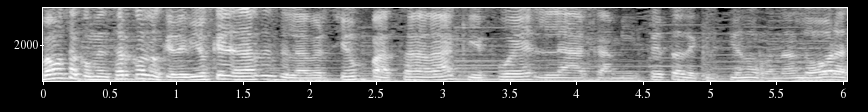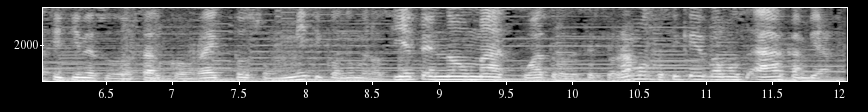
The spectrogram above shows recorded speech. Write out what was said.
Vamos a comenzar con lo que debió quedar desde la versión pasada, que fue la camiseta de Cristiano Ronaldo. Ahora sí tiene su dorsal correcto, su mítico número 7, no más 4 de Sergio Ramos, así que vamos a cambiarse.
